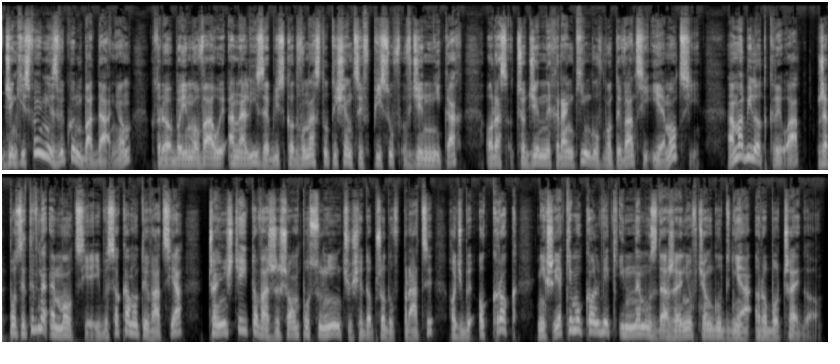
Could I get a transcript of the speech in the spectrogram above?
Dzięki swoim niezwykłym badaniom, które obejmowały analizę blisko 12 tysięcy wpisów w dziennikach oraz codziennych rankingów motywacji i emocji, Amabil odkryła, że pozytywne emocje i wysoka motywacja częściej towarzyszą posunięciu się do przodu w pracy, choćby o krok, niż jakiemukolwiek innemu zdarzeniu w ciągu dnia roboczego.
